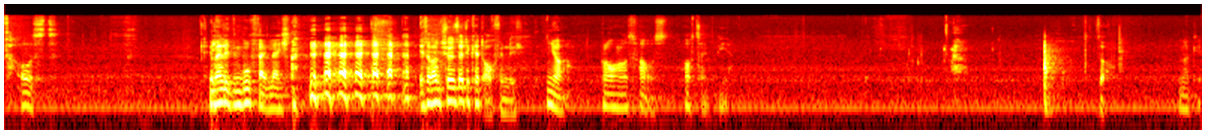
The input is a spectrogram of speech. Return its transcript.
Faust. Nicht mit dem Buch vergleichen. Ist aber ein schönes Etikett auch, finde ich. Ja, Brauhaus Faust, Hochzeitsbier. So, Okay.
